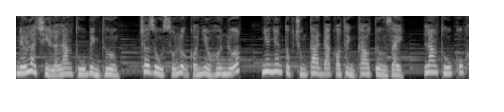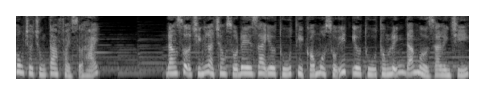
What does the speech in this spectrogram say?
Nếu là chỉ là lang thú bình thường, cho dù số lượng có nhiều hơn nữa, nhưng nhân tộc chúng ta đã có thành cao tường dày, lang thú cũng không cho chúng ta phải sợ hãi. Đáng sợ chính là trong số đê gia yêu thú thì có một số ít yêu thú thống lĩnh đã mở ra linh trí.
